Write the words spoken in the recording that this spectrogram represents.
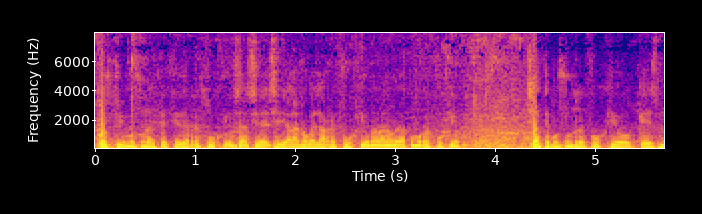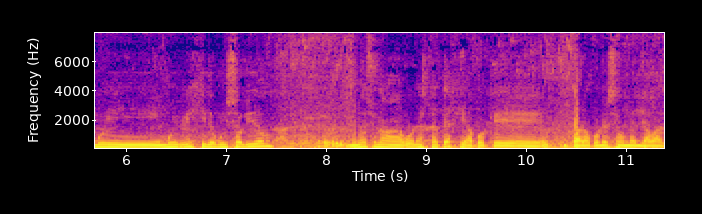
construimos una especie de refugio, o sea, sería la novela refugio, ¿no? La novela como refugio. Si hacemos un refugio que es muy, muy rígido, muy sólido, eh, no es una buena estrategia porque para oponerse a un vendaval.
